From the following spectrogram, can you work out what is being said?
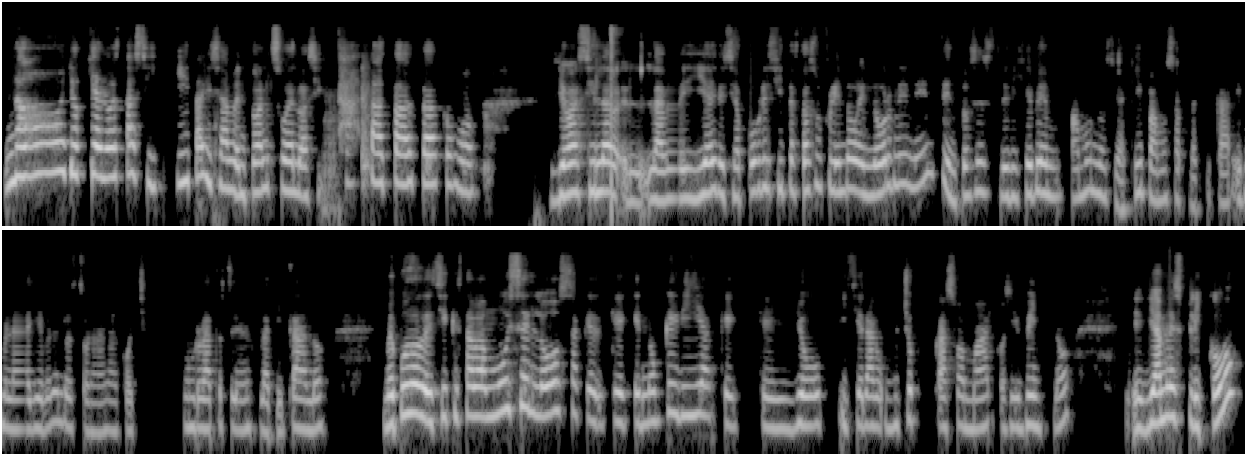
No, yo quiero esta sillita y se aventó al suelo así, ta, ta, ta, ta, como yo así la, la veía y decía, pobrecita, está sufriendo enormemente. Entonces le dije, ven, vámonos de aquí, vamos a platicar. Y me la llevé del restaurante al coche. Un rato estuvimos platicando. Me pudo decir que estaba muy celosa, que, que, no quería que, que, yo hiciera mucho caso a Marcos, y en fin, ¿no? Eh, ya me explicó.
